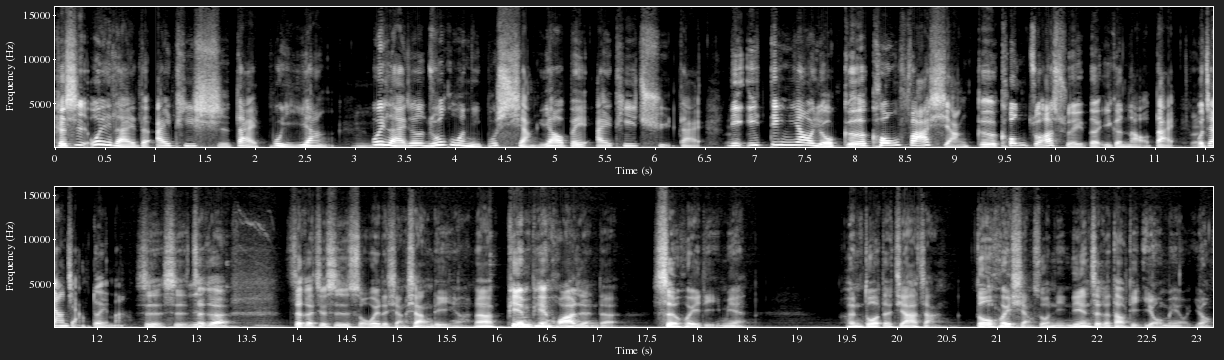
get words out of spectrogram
可是未来的 IT 时代不一样，未来就是如果你不想要被 IT 取代，你一定要有隔空发想、隔空抓水的一个脑袋。我这样讲对吗？是是，这个、嗯、这个就是所谓的想象力啊。那偏偏华人的社会里面，很多的家长。都会想说，你念这个到底有没有用？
